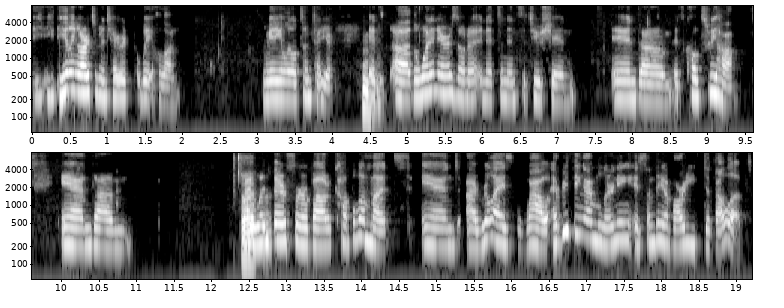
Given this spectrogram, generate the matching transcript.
Healing Arts of Integrity. Wait, hold on. I'm getting a little tongue tied here. Mm-hmm. It's uh, the one in Arizona, and it's an institution, and um, it's called Swiha. And um, I went there for about a couple of months, and I realized, wow, everything I'm learning is something I've already developed,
